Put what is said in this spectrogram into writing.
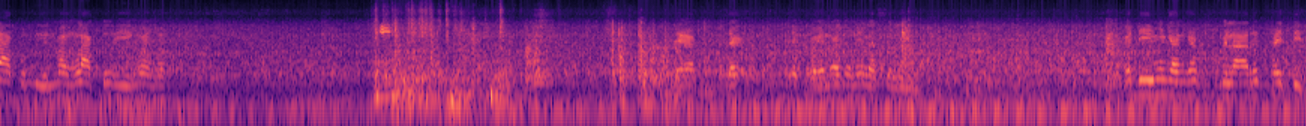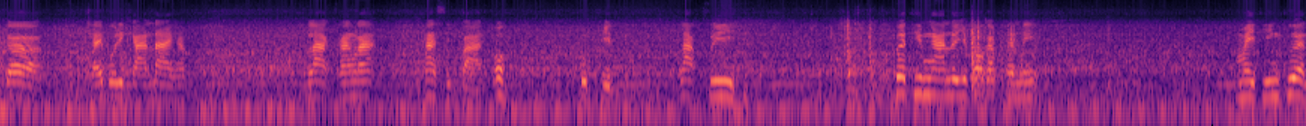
ลากคนอื่นบ้างลากตัวเองบ้างครับ นี่ยครับจะจะแขวนไว้ตรงนี้แหละสลิงก็ดีเหมือนกันครับ เวลารถใครติดก็ใช้บริการได้ครับ ลากครั้งละ 50 บาท โอ้พูดผิด ลากฟรี เพื่อทีมงานโดยเฉพาะครับคันนี้ ไม่ทิ้งเพื่อน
